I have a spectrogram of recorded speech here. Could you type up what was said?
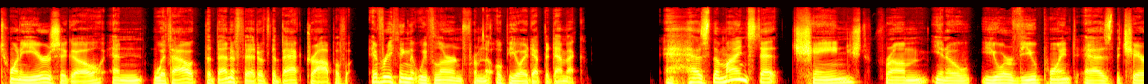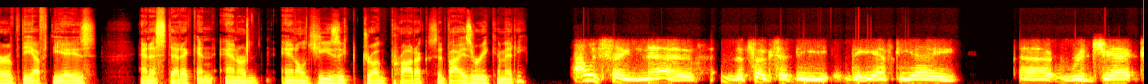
20 years ago and without the benefit of the backdrop of everything that we've learned from the opioid epidemic. Has the mindset changed from, you know, your viewpoint as the chair of the FDA's anesthetic and analgesic drug products advisory committee? I would say no. The folks at the the FDA uh, reject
